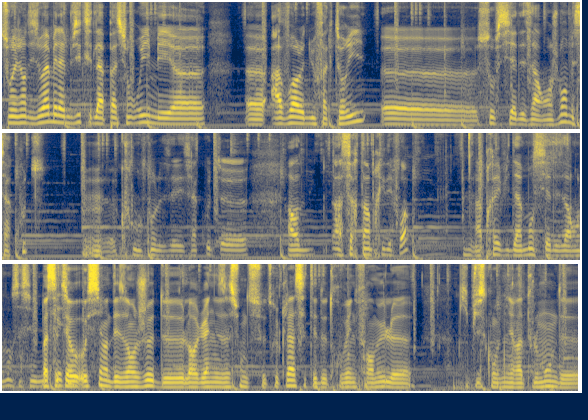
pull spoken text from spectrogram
souvent les gens disent Ouais, mais la musique c'est de la passion. Oui, mais euh, euh, avoir le New Factory, sauf s'il y a des arrangements, mais ça coûte. Euh, ça coûte euh, alors, un certain prix des fois. Mhm. Après, évidemment, s'il y a des arrangements, ça c'est une Bah, c'était aussi un des enjeux de l'organisation de ce truc-là, c'était de trouver une formule euh, qui puisse convenir à tout le monde. euh,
